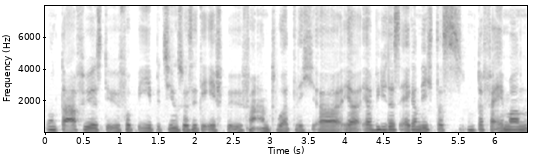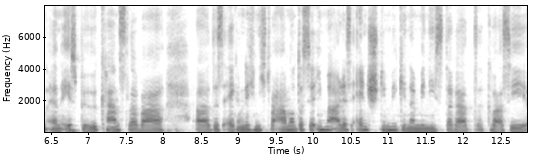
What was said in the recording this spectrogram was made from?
und dafür ist die ÖVP beziehungsweise die FPÖ verantwortlich. Äh, er, er will das eigentlich, dass unter Feimann ein SPÖ-Kanzler war, äh, das eigentlich nicht war und dass ja immer alles einstimmig in einem Ministerrat quasi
